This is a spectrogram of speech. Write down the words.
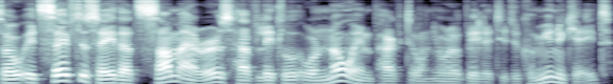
So it's safe to say that some errors have little or no impact on your ability to communicate,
